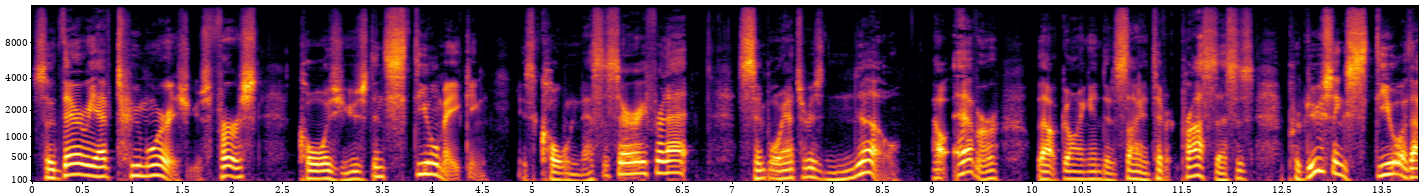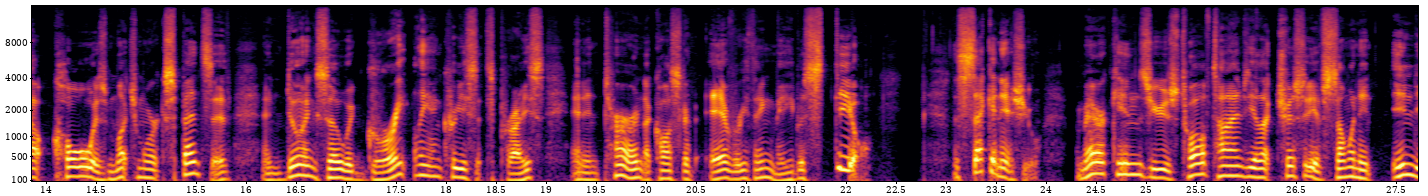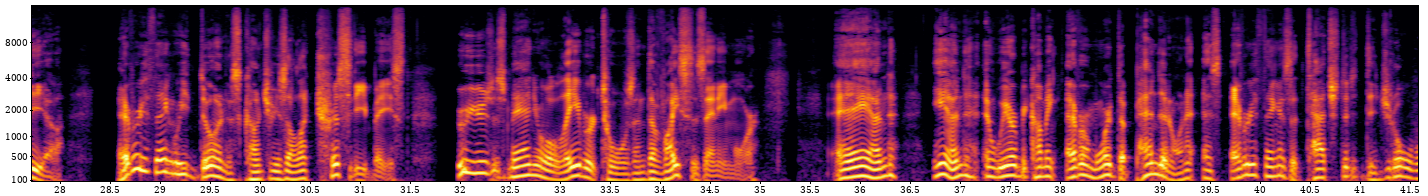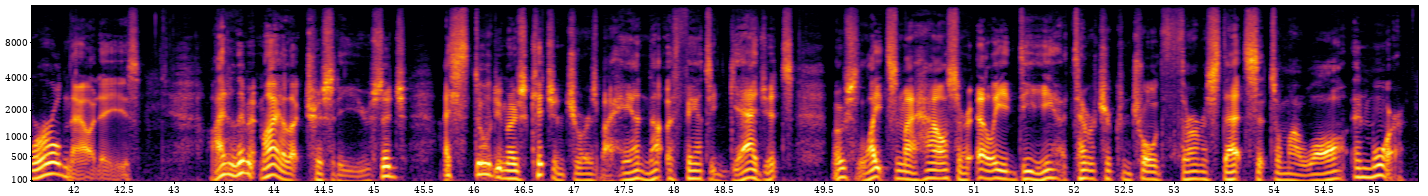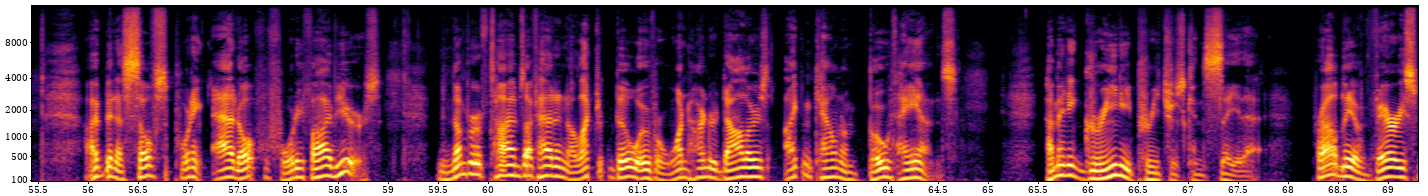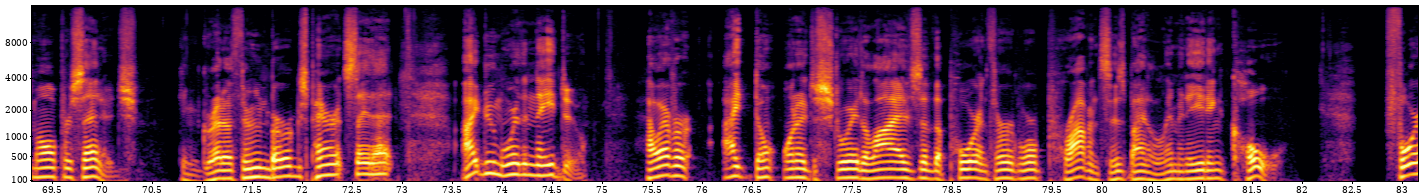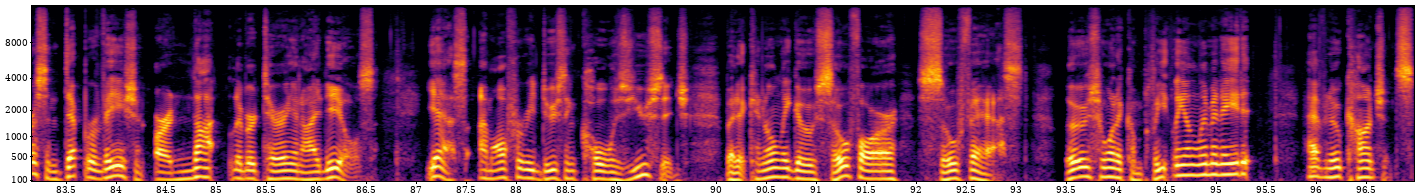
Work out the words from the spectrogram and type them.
So there we have two more issues. First, coal is used in steel making. Is coal necessary for that? Simple answer is no. However, without going into the scientific processes, producing steel without coal is much more expensive, and doing so would greatly increase its price and, in turn, the cost of everything made with steel. The second issue Americans use 12 times the electricity of someone in India. Everything we do in this country is electricity based. Who uses manual labor tools and devices anymore? And and and we are becoming ever more dependent on it as everything is attached to the digital world nowadays. I limit my electricity usage. I still do most kitchen chores by hand, not with fancy gadgets. Most lights in my house are LED, a temperature controlled thermostat sits on my wall, and more. I've been a self supporting adult for 45 years. The number of times I've had an electric bill over $100, I can count on both hands. How many greenie preachers can say that? Probably a very small percentage. Can Greta Thunberg's parents say that? I do more than they do. However, I don't want to destroy the lives of the poor in third world provinces by eliminating coal. Force and deprivation are not libertarian ideals. Yes, I'm all for reducing coal's usage, but it can only go so far, so fast. Those who want to completely eliminate it have no conscience.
